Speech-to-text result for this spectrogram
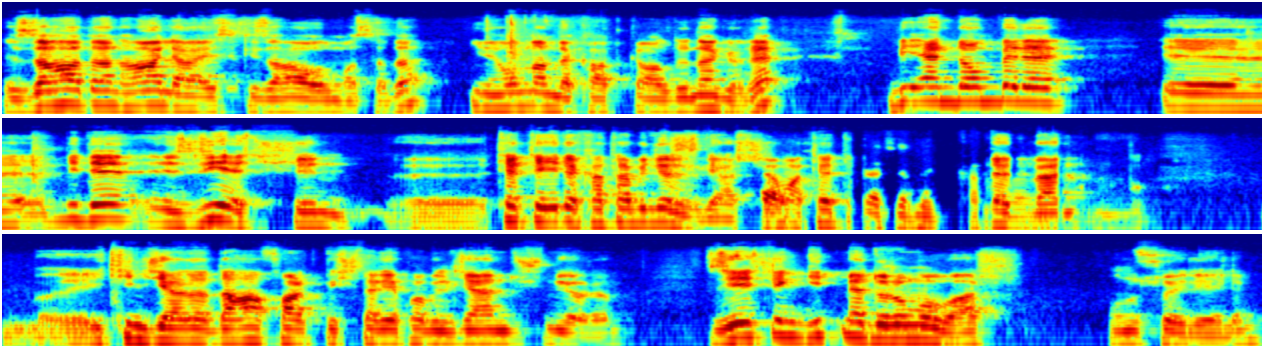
E, Zaha'dan hala eski Zaha olmasa da yine ondan da katkı aldığına göre bir Endombele e, bir de Ziyech'in e, Tete'yi de katabiliriz gerçi Evet. ama Tete Evet, ben ikinci yarıda daha farklı işler yapabileceğini düşünüyorum. Ziyech'in gitme durumu var. Onu söyleyelim.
